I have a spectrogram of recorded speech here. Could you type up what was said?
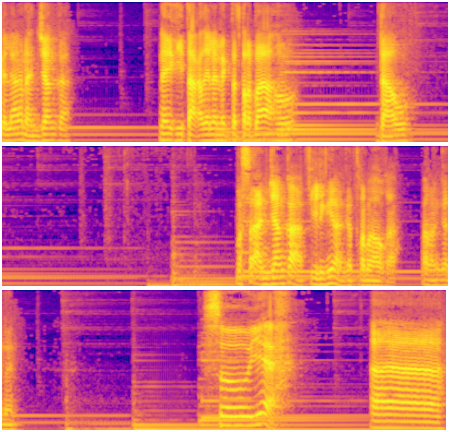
kailangan nandiyan ka. Nakikita ka nila nagtatrabaho daw. Basta andyan ka, feeling nila nagtatrabaho ka. Parang ganun. So, yeah. Uh,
